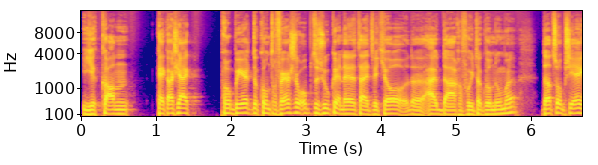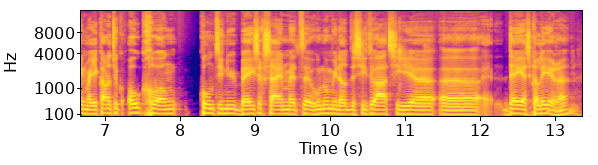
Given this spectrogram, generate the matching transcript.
je kan, kijk, als jij probeert de controverse op te zoeken en de hele tijd, weet je wel, de uitdagen, of hoe je het ook wil noemen, dat is optie één. Maar je kan natuurlijk ook gewoon continu bezig zijn met, eh, hoe noem je dat, de situatie eh eh, deescaleren.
